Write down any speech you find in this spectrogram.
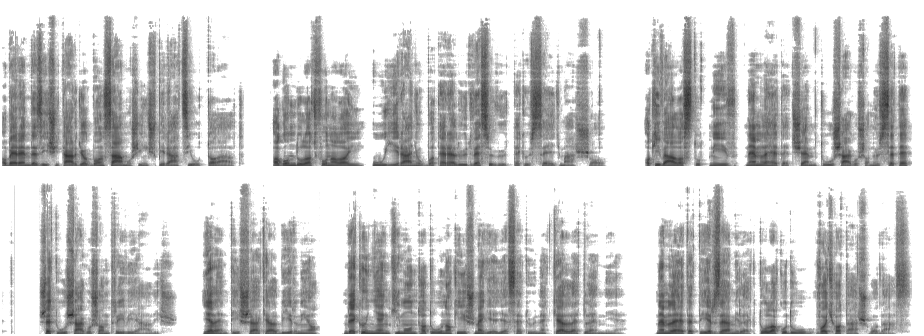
A berendezési tárgyakban számos inspirációt talált. A gondolat fonalai új irányokba terelődve szövődtek össze egymással. A kiválasztott név nem lehetett sem túlságosan összetett, se túlságosan triviális. Jelentéssel kell bírnia, de könnyen kimondhatónak és megjegyezhetőnek kellett lennie. Nem lehetett érzelmileg tolakodó vagy hatásvadász.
